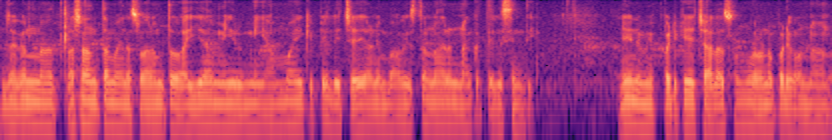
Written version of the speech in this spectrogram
జగన్నాథ్ ప్రశాంతమైన స్వరంతో అయ్యా మీరు మీ అమ్మాయికి పెళ్ళి చేయాలని భావిస్తున్నారని నాకు తెలిసింది. నేను ఇప్పటికే చాలా సొమ్ము రుణపడి ఉన్నాను.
